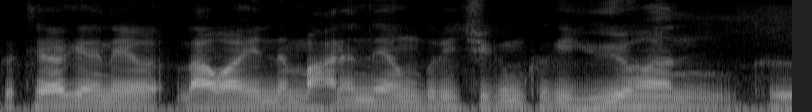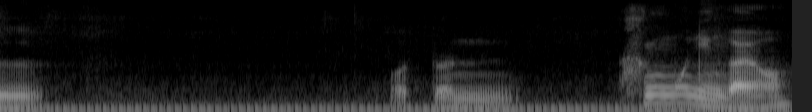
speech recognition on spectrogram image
그 대학에 내- 나와 있는 많은 내용들이 지금 그게 유효한 그 어떤 학문인가요?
